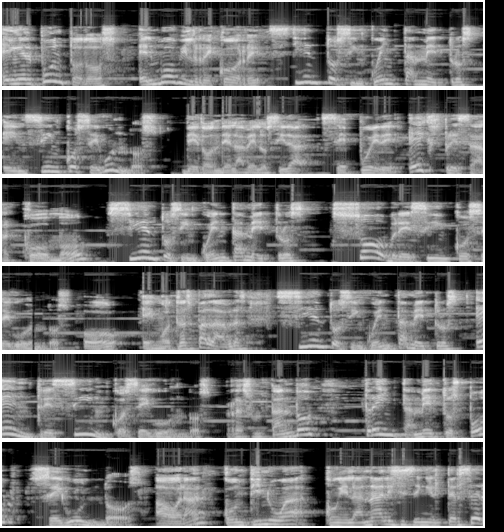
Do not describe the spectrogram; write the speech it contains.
En el punto 2, el móvil recorre 150 metros en 5 segundos, de donde la velocidad se puede expresar como 150 metros sobre 5 segundos o, en otras palabras, 150 metros entre 5 segundos, resultando 30 metros por segundos. Ahora continúa con el análisis en el tercer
